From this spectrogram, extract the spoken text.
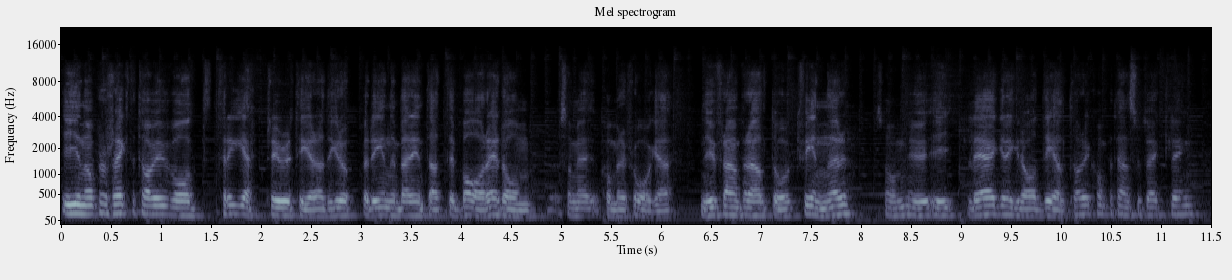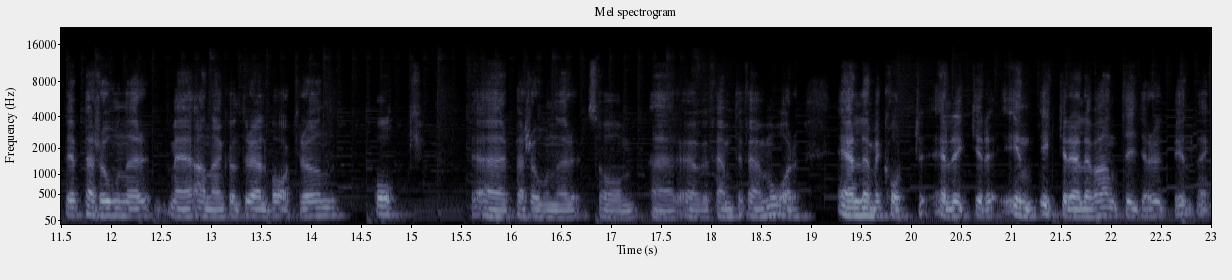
Inom projektet har vi valt tre prioriterade grupper. Det innebär inte att det bara är de som kommer i fråga. Det är framförallt då kvinnor som i lägre grad deltar i kompetensutveckling. Det är personer med annan kulturell bakgrund och det är personer som är över 55 år eller med kort eller icke-relevant tidigare utbildning.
